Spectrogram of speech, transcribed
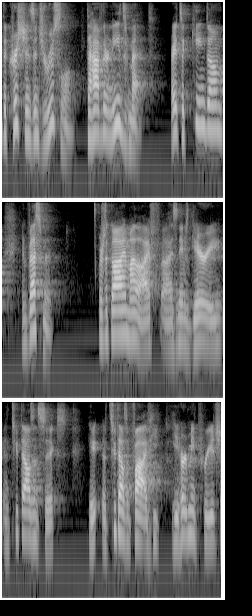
the Christians in Jerusalem to have their needs met. Right? It's a kingdom investment. There's a guy in my life, uh, his name's Gary. In 2006, he, uh, 2005, he, he heard me preach.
